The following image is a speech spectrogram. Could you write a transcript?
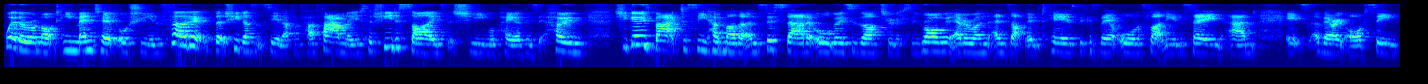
whether or not he meant it or she inferred it, that she doesn't see enough of her family, so she decides that she will pay a visit home. She goes back to see her mother and sister, and it all goes disastrously wrong, and everyone ends up in tears because they are all slightly insane, and it's a very odd scene.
